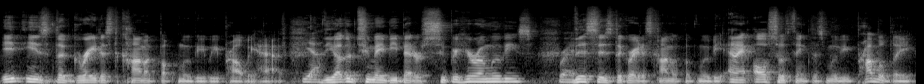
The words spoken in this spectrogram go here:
it is the greatest comic book movie we probably have. Yeah. The other two may be better superhero movies. Right. This is the greatest comic book movie, and I also think this movie probably,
